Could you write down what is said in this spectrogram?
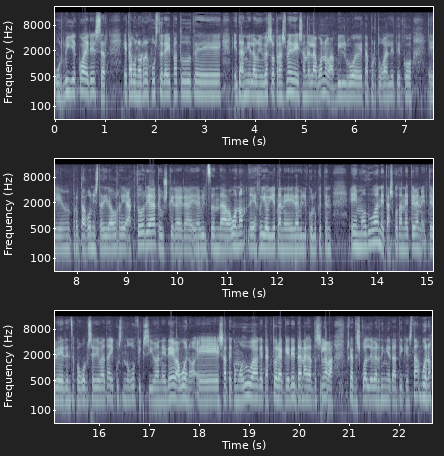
urbilekoa ere zer. Eta, bueno, horre justera aipatu dute e, Daniela Universo Transmedia izan dela, bueno, ba, Bilbo eta Portugaleteko e, protagonista dira horre aktoreak, euskera era, erabiltzen da, ba, bueno, herri horietan erabiliko luketen e, moduan, eta askotan ETB, ETB erentzako webserie bat da, ikusten dugu fikzioan ere, ba, bueno, e, esateko moduak eta aktoreak ere danak datuzela, ba, eskualde berdinetatik, ez da, bueno,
